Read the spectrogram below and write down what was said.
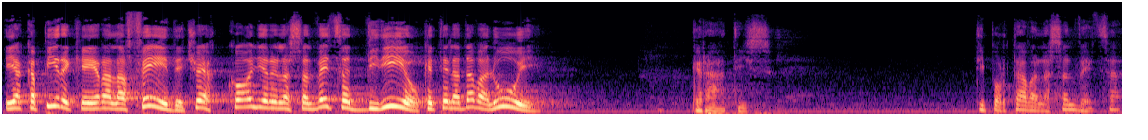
e a capire che era la fede, cioè accogliere la salvezza di Dio che te la dava Lui, gratis, ti portava alla salvezza,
